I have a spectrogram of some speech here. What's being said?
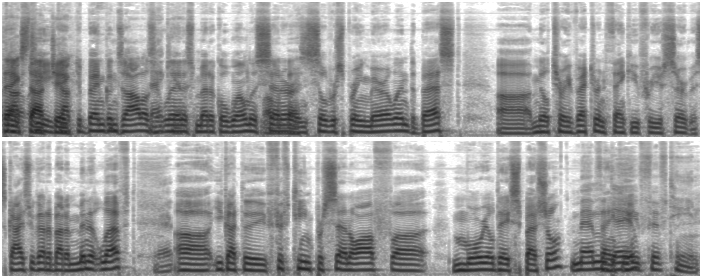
Thanks, Doc G. Dr. Ben Gonzalez, Thank Atlantis Medical Wellness the Center in. Silver Spring, Maryland, the best. Uh, military veteran, thank you for your service. Guys, we've got about a minute left. Uh, you got the 15% off uh, Memorial Day special. Mem Thank Day you. 15.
